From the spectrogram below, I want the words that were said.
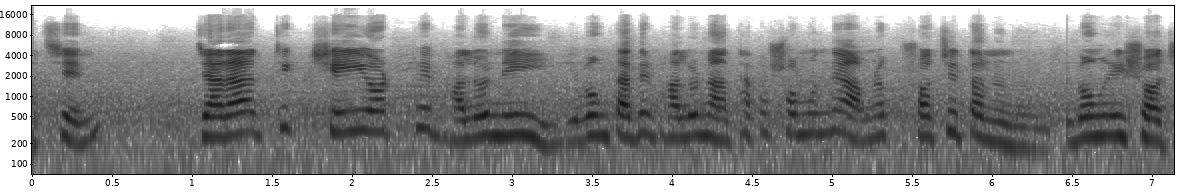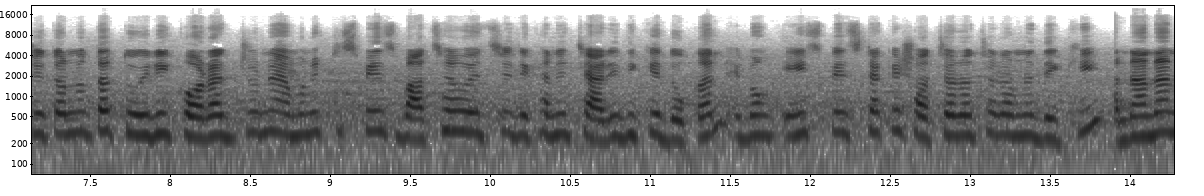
আছেন যারা ঠিক সেই অর্থে ভালো নেই এবং তাদের ভালো না থাকার সম্বন্ধে আমরা সচেতন নই। এবং এই সচেতনতা তৈরি করার জন্য এমন একটি স্পেস বাছা হয়েছে যেখানে চারিদিকে দোকান এবং এই স্পেসটাকে সচরাচর আমরা দেখি নানান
